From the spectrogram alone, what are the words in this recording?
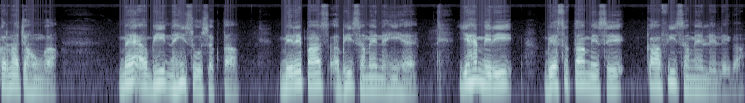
करना चाहूँगा। मैं अभी नहीं सो सकता। मेरे पास अभी समय नहीं है। यह मेरी व्यस्तता में से काफ़ी समय ले लेगा।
